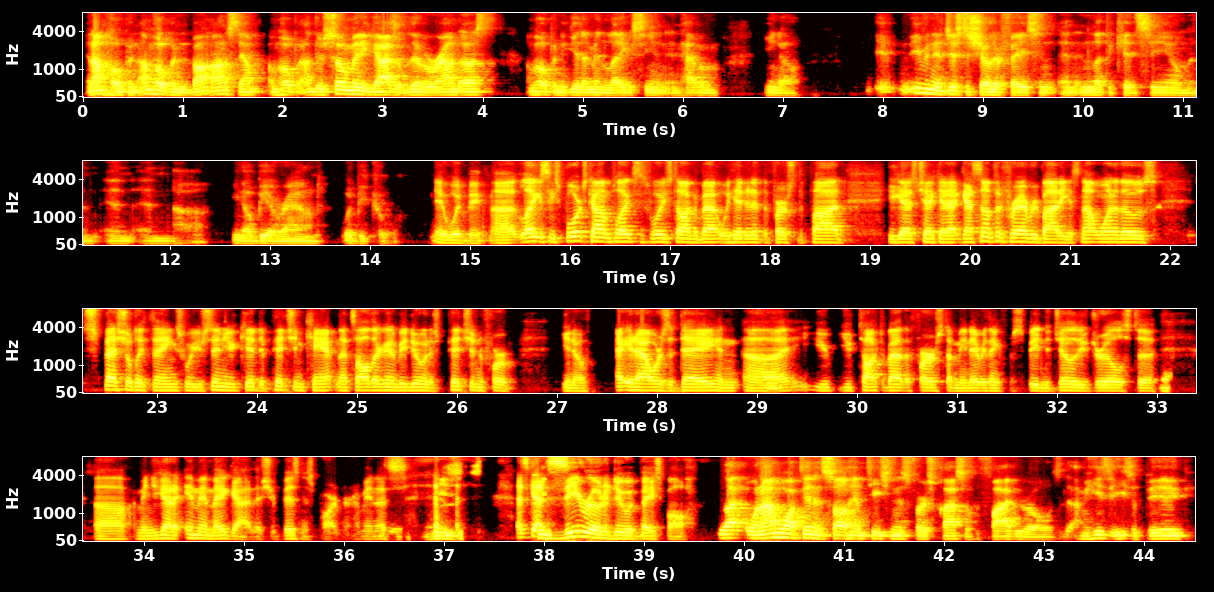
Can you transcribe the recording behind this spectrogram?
and I'm hoping, I'm hoping, honestly, I'm, I'm hoping. There's so many guys that live around us. I'm hoping to get them in legacy and, and have them, you know, it, even if just to show their face and, and, and let the kids see them and and and uh, you know be around would be cool. It would be. Uh, Legacy Sports Complex is what he's talking about. We hit it at the first of the pod. You guys check it out. Got something for everybody. It's not one of those specialty things where you're sending your kid to pitching camp and that's all they're going to be doing is pitching for, you know, eight hours a day. And uh, you you talked about the first. I mean, everything from speed and agility drills to, Yeah. Uh, I mean, you got an MMA guy that's your business partner. I mean, that's He's that's got He's- zero to do with baseball. like when I walked in and saw him teaching his first class of five year olds. I mean, he's he's a big,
